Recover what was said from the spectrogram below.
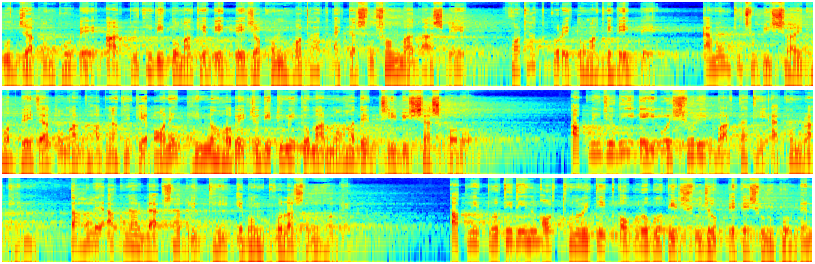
উদযাপন করবে, আর পৃথিবী তোমাকে দেখবে যখন হঠাৎ একটা সুসংবাদ আসবে, হঠাৎ করে তোমাকে দেখবে। এমন কিছু বিষয় ঘটবে যা তোমার ভাবনা থেকে অনেক ভিন্ন হবে যদি তুমি তোমার মহাদেবজি বিশ্বাস করো। আপনি যদি এই ঐশ্বরিক বার্তাটি এখন রাখেন, তাহলে আপনার ব্যবসা বৃদ্ধি এবং খোলা শুরু হবে। আপনি প্রতিদিন অর্থনৈতিক অগ্রগতির সুযোগ পেতে শুরু করবেন।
